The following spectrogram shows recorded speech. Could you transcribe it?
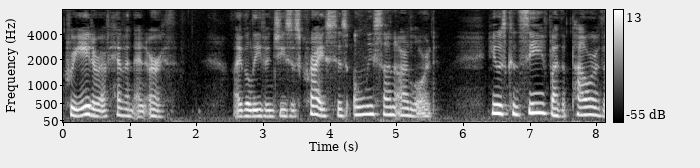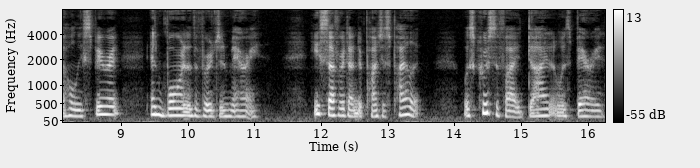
creator of heaven and earth. I believe in Jesus Christ, his only Son, our Lord he was conceived by the power of the Holy Spirit and born of the Virgin Mary. He suffered under Pontius Pilate, was crucified, died, and was buried.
